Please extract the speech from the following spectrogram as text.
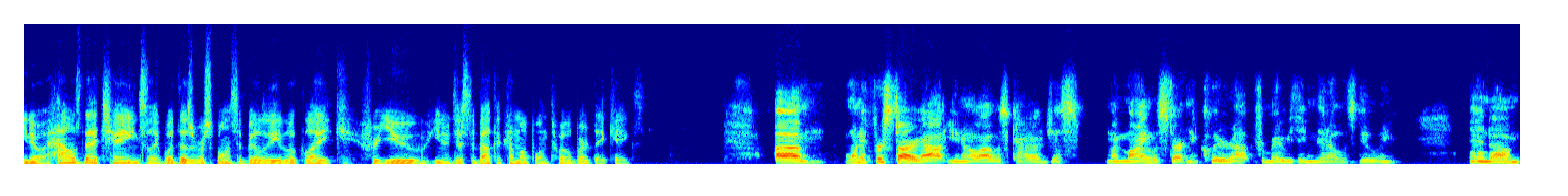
you know, how's that changed? Like what does responsibility look like for you, you know, just about to come up on 12 birthday cakes? Um, when it first started out, you know, I was kind of just my mind was starting to clear up from everything that I was doing, and um,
